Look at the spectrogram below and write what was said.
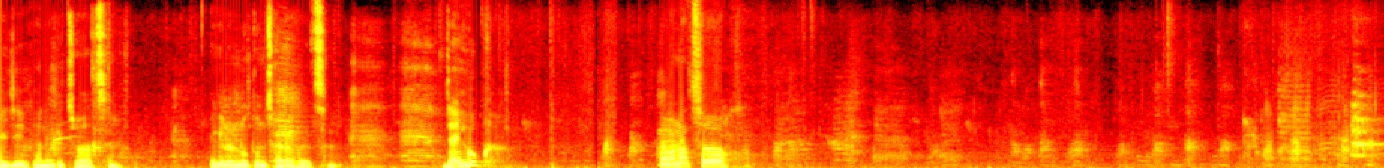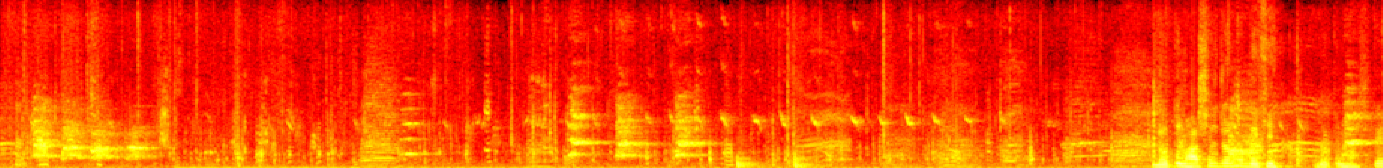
এই যে, এখানে কিছু আছে। এগুলো নতুন ছাড়া হয়েছে। যাই হোক, কেমন আছো? নতুন হাঁসের জন্য দেখি, নতুন হাঁসকে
